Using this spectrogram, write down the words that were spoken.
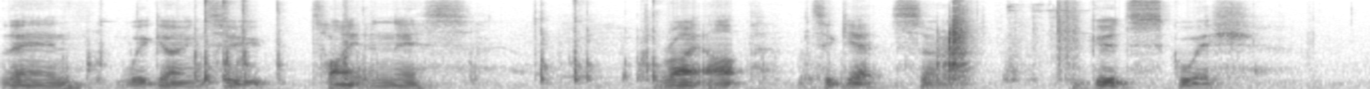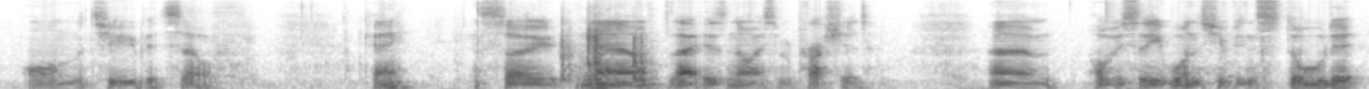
then we're going to tighten this right up to get some good squish on the tube itself. Okay, so now that is nice and pressured. Um, obviously once you've installed it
